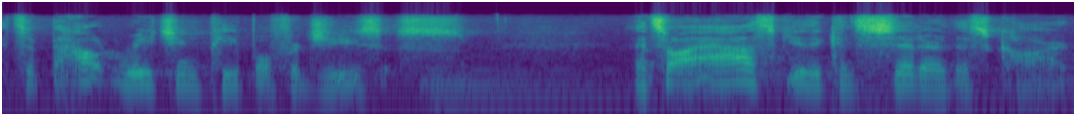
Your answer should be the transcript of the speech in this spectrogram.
It's about reaching people for Jesus. And so I ask you to consider this card.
